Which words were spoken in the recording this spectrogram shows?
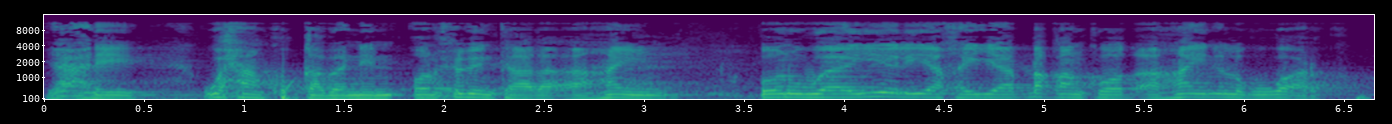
yacni waxaan ku qabanin oon xubinkaada ahayn oon waayeel iyo khayaar dhaqankood ahayn in arko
